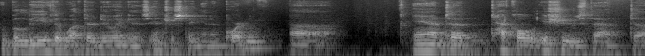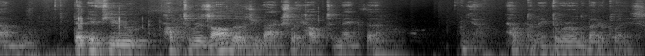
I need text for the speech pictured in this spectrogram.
who believe that what they're doing is interesting and important, uh, and to tackle issues that um, that if you help to resolve those, you've actually helped to make the you know, help to make the world a better place.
